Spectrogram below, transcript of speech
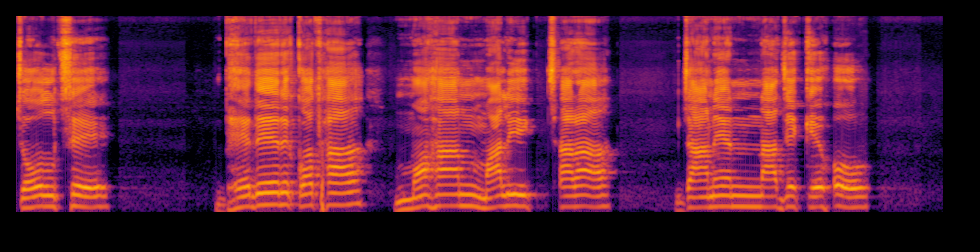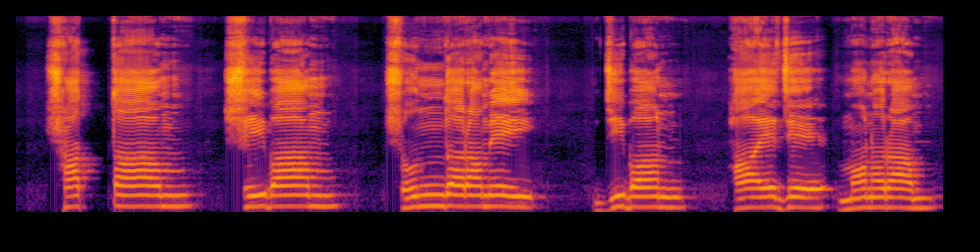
চলছে। ভেদের কথা মহান মালিক ছাড়া জানেন না যে কেহ। সত্যম শিবম সুন্দরমেই জীবন হয় যে মনোরম।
